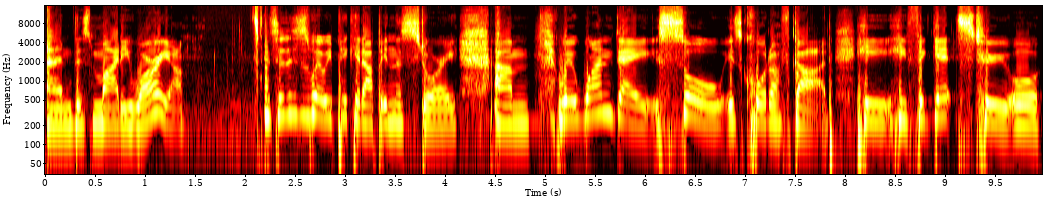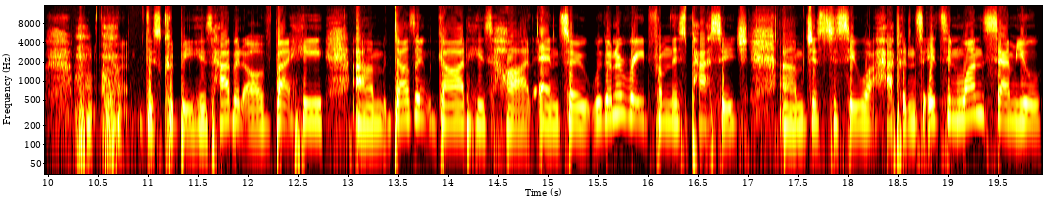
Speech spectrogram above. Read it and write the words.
and this mighty warrior. And so this is where we pick it up in the story, um, where one day Saul is caught off guard. He he forgets to, or this could be his habit of, but he um, doesn't guard his heart. And so we're going to read from this passage um, just to see what happens. It's in 1 Samuel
